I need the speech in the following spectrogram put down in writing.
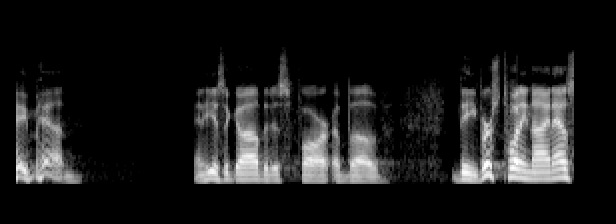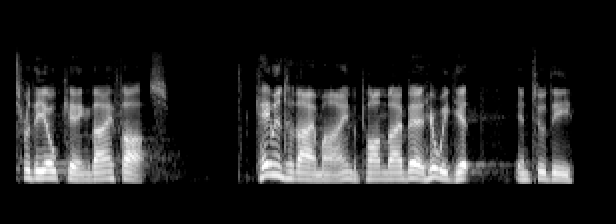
Amen. And he is a God that is far above thee. Verse 29 As for thee, O king, thy thoughts came into thy mind upon thy bed. Here we get into the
